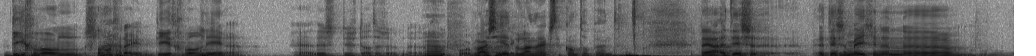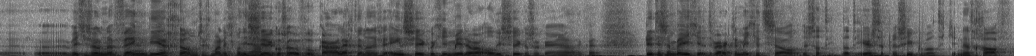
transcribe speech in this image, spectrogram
Die gewoon slagen daarin. Die het gewoon leren. Uh, dus, dus dat is een, een goed voorbeeld. Waar zie je het belangrijkste kantelpunt? Nou ja, het is, het is een beetje een... Uh, uh, weet je, zo'n Venn-diagram, zeg maar, dat je van die ja? cirkels over elkaar legt en dan is er één cirkeltje in het midden waar al die cirkels elkaar raken. Dit is een beetje, het werkt een beetje hetzelfde. Dus dat, dat eerste principe wat ik je net gaf,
